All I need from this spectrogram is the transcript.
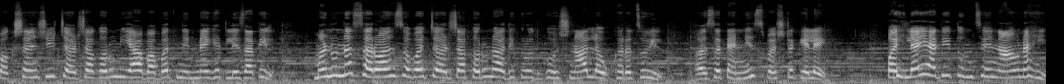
पक्षांशी चर्चा करून याबाबत निर्णय घेतले जातील. म्हणूनच सर्वांसोबत चर्चा करून अधिकृत घोषणा लवकरच होईल असं त्यांनी स्पष्ट केलंय. पहिल्या यादीत तुमचे नाव नाही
